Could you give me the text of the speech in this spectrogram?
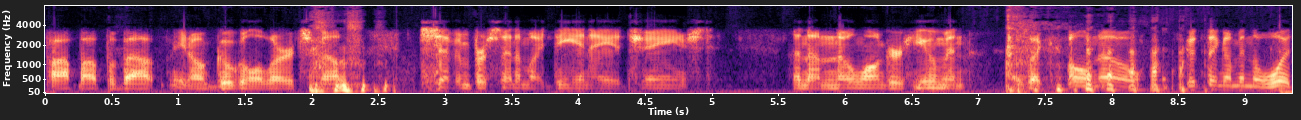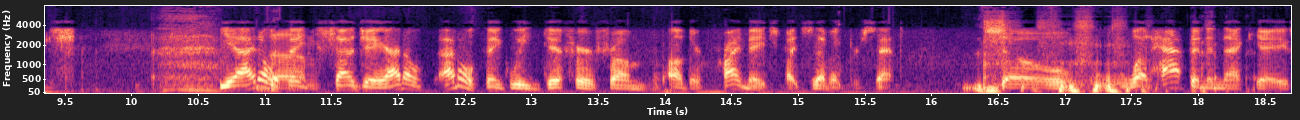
pop up about you know Google alerts about seven percent of my DNA had changed, and I'm no longer human. I was like, oh no, good thing I'm in the woods. yeah, I don't Um, think Sanjay. I don't. I don't think we differ from other primates by seven percent. So what happened in that case,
